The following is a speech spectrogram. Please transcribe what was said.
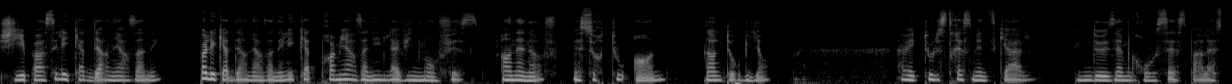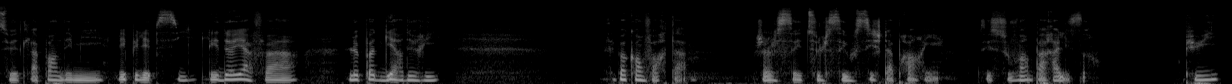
j'y ai passé les quatre dernières années. Pas les quatre dernières années, les quatre premières années de la vie de mon fils, en and off, mais surtout on, dans le tourbillon. Avec tout le stress médical, une deuxième grossesse par la suite, la pandémie, l'épilepsie, les deuils à faire, le pas de garderie. C'est pas confortable. Je le sais, tu le sais aussi, je t'apprends rien. C'est souvent paralysant. Puis,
